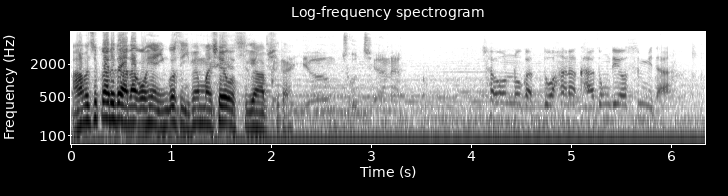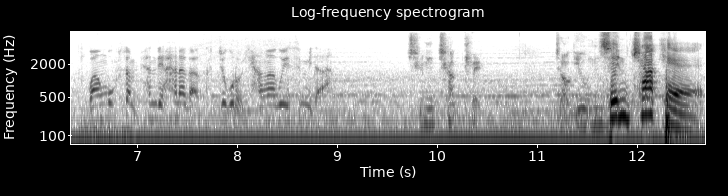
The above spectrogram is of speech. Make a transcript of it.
아무 짓거리도 안 하고 그냥 인구수 200만 채우고 구경합시다 영 좋지 않아. 차원로가 또 하나 가동되었습니다. 왕복선 편대 하나가 그쪽으로 향하고 있습니다. 침착해. 저기 움직. 침착해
